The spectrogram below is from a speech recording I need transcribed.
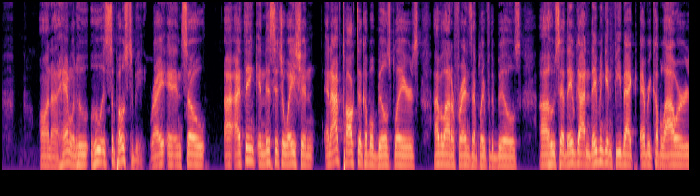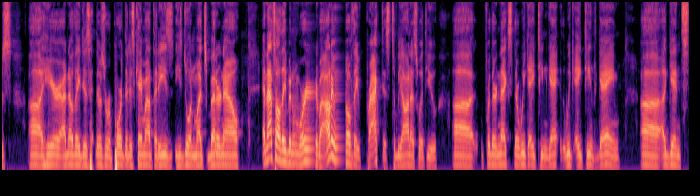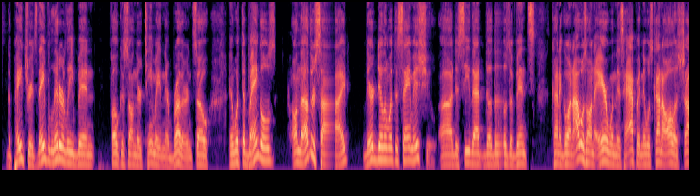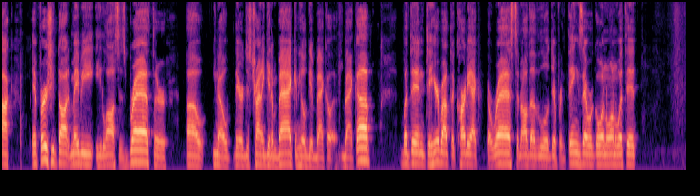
on uh, Hamlin, who who is supposed to be right. And so I, I think in this situation, and I've talked to a couple Bills players. I have a lot of friends that play for the Bills uh, who said they've gotten they've been getting feedback every couple hours uh, here. I know they just there's a report that just came out that he's he's doing much better now and that's all they've been worried about. I don't even know if they've practiced, to be honest with you, uh, for their next their week 18 game, week 18th game uh, against the Patriots. They've literally been focused on their teammate and their brother, and so and with the Bengals on the other side, they're dealing with the same issue. Uh, to see that the, those events kind of going, I was on air when this happened. It was kind of all a shock. At first, you thought maybe he lost his breath, or uh, you know, they're just trying to get him back, and he'll get back uh, back up. But then to hear about the cardiac arrest and all the other little different things that were going on with it,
